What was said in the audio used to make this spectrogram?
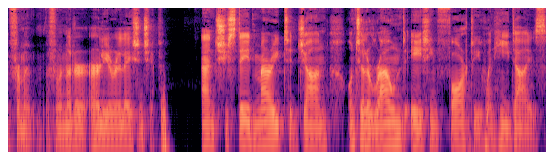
from a, from another earlier relationship. And she stayed married to John until around 1840 when he dies.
